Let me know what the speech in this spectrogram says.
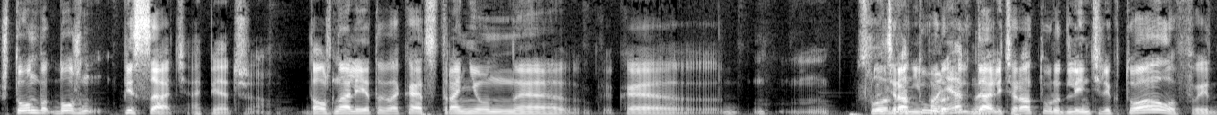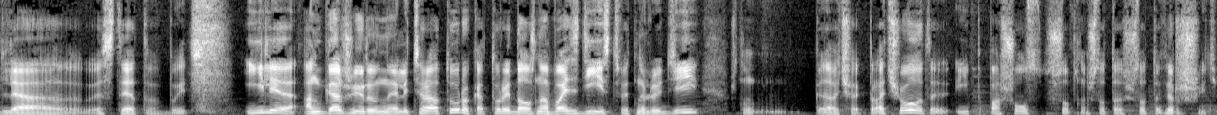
Что он должен писать, опять же? Должна ли это такая отстраненная какая Сложно, литература, непонятно. да, литература для интеллектуалов и для эстетов быть? Или ангажированная литература, которая должна воздействовать на людей, что когда человек прочел это и пошел, собственно, что-то что вершить?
